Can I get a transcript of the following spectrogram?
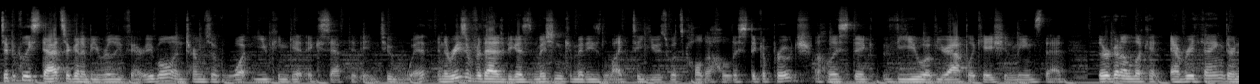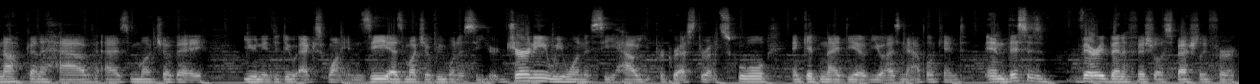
Typically, stats are going to be really variable in terms of what you can get accepted into with. And the reason for that is because admission committees like to use what's called a holistic approach. A holistic view of your application means that they're going to look at everything. They're not going to have as much of a you need to do X, Y, and Z as much as we want to see your journey. We want to see how you progress throughout school and get an idea of you as an applicant. And this is very beneficial, especially for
